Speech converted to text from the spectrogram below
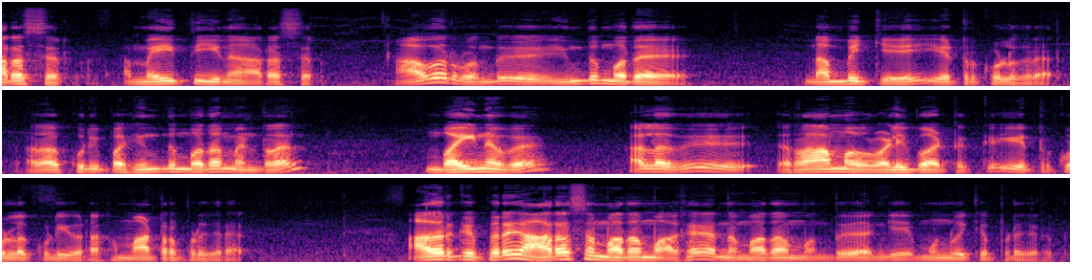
அரசர் மெய்த்தியின அரசர் அவர் வந்து இந்து மத நம்பிக்கையை ஏற்றுக்கொள்கிறார். அதாவது குறிப்பாக இந்து மதம் என்றால் வைணவ அல்லது ராம வழிபாட்டுக்கு ஏற்றுக்கொள்ளக்கூடியவராக மாற்றப்படுகிறார். அதற்கு பிறகு அரச மதமாக அந்த மதம் வந்து அங்கே முன்வைக்கப்படுகிறது.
